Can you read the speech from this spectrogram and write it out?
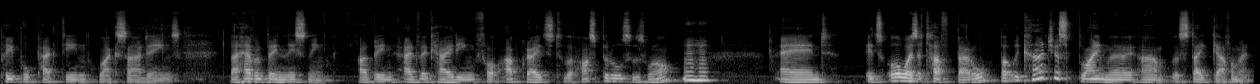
people packed in like sardines. They haven't been listening. I've been advocating for upgrades to the hospitals as well. Mm-hmm. And it's always a tough battle, but we can't just blame the, um, the state government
